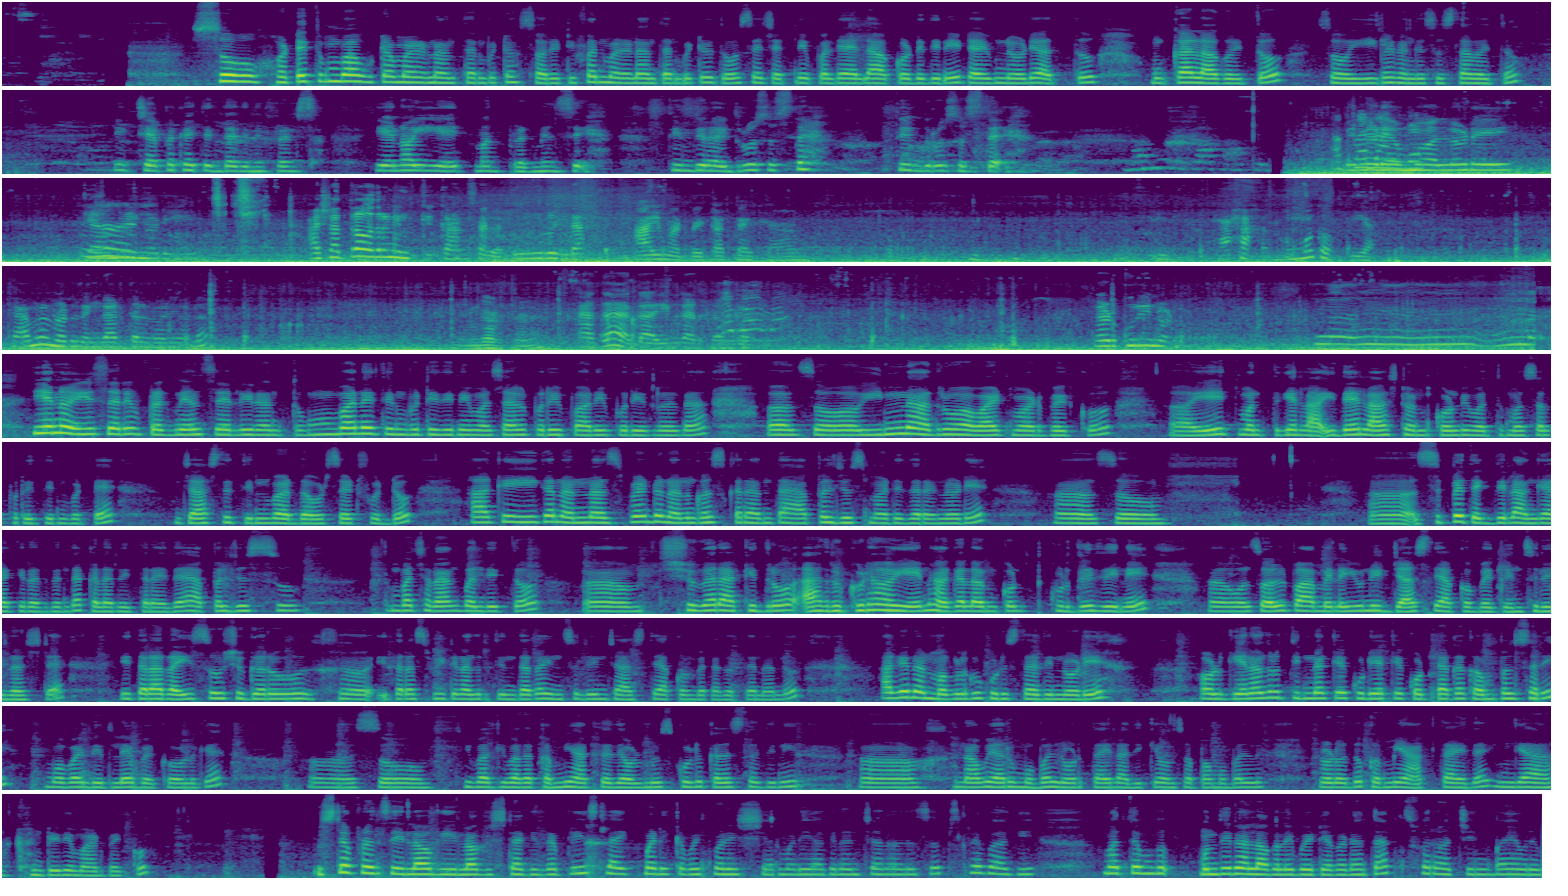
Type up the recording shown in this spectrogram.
ಸೊ, ಹೊಟ್ಟೆ ತುಂಬ ಊಟ ಮಾಡೋಣ ಅಂತ ಅಂದ್ಬಿಟ್ಟು ಸಾರಿ ಟಿಫನ್ ಮಾಡೋಣ ಅಂತ ಅಂದ್ಬಿಟ್ಟು, ದೋಸೆ, ಚಟ್ನಿ, ಪಲ್ಯ ಎಲ್ಲ ಹಾಕ್ಕೊಂಡಿದ್ದೀನಿ. ಟೈಮ್ ನೋಡಿ ಹತ್ತು ಮುಕ್ಕಾಲು ಆಗೋಯ್ತು. ಸೊ, ಈಗಲೇ ನನಗೆ ಸುಸ್ತಾಗೋಯ್ತು. ಈಗ ಚೇಪಕಾಯಿ ತಿಂತಾ ಇದ್ದೀನಿ ಫ್ರೆಂಡ್ಸ್ ಏನೋ ಈ ಏಯ್ತ್ ಮಂತ್ ಪ್ರೆಗ್ನೆನ್ಸಿ ತಿಂದಿರೋ ಇದ್ರೂ ಸುಸ್ತೆ ತಿಂದರೂ ಸುಸ್ತೆ. ನೋಡಿ ಅಮ್ಮ ಅಲ್ಲೋಡಿ. ಕ್ಯಾಮ್ರಾ ನೋಡಿ. ಅಷ್ಟು ಹತ್ರ ಹೋದ್ರೆ ನಿಮ್ಗೆ ಕಾಣಿಸಲ್ಲ ದೂರಿಂದ ಆಯ್ ಮಾಡ್ಬೇಕು ಅರ್ಥ ಆಯ್ತಾ ಆಹಾ ಗುಮ್ಮಕ್ಕೆ ಹೋಗ್ತೀಯ? ಕ್ಯಾಮ್ರಾ ನೋಡಿದ್ರೆ ಹೆಂಗಾಡ್ತಾಳೆ ನೋಡಿ ಅವಳು. ಹೆಂಗಾಡ್ತಾಳೆ ಅದ ಅದ ಹೆಂಗಾಡ್ತಾಳೆ ನೋಡು ಕುರಿ ನೋಡು. ಏನೋ ಈ ಸರಿ ಪ್ರೆಗ್ನೆನ್ಸಿಯಲ್ಲಿ ನಾನು ತುಂಬಾ ತಿಂದ್ಬಿಟ್ಟಿದ್ದೀನಿ ಮಸಾಲೆ ಪುರಿ ಪಾನಿಪುರಿಗಳನ್ನ ಸೊ ಇನ್ನಾದರೂ ಅವಾಯ್ಡ್ ಮಾಡಬೇಕು. ಏಯ್ತ್ ಮಂತ್ಗೆ ಲಾ ಇದೇ ಲಾಸ್ಟ್ ಅಂದ್ಕೊಂಡು ಇವತ್ತು ಮಸಾಲೆ ಪುರಿ ತಿಂದ್ಬಿಟ್ಟೆ ಜಾಸ್ತಿ ತಿನ್ನಬಾರ್ದು ಔಟ್ಸೈಡ್ ಫುಡ್ಡು ಹಾಗೆ ಈಗ ನನ್ನ ಹಸ್ಬೆಂಡು ನನಗೋಸ್ಕರ ಅಂತ ಆ್ಯಪಲ್ ಜ್ಯೂಸ್ ಮಾಡಿದ್ದಾರೆ ನೋಡಿ. ಸೊ ಸಿಪ್ಪೆ ತೆಗ್ದಿಲ್ಲ, ಹಂಗೆ ಹಾಕಿರೋದ್ರಿಂದ ಕಲರ್ ಈ ಥರ ಇದೆ. ಆ್ಯಪಲ್ ಜ್ಯೂಸು ತುಂಬ ಚೆನ್ನಾಗಿ ಬಂದಿತ್ತು. ಶುಗರ್ ಹಾಕಿದ್ರು, ಆದರೂ ಕೂಡ ಏನಾಗಲ್ಲ ಅಂದ್ಕೊಂಡು ಕುಡ್ದಿದ್ದೀನಿ. ಒಂದು ಸ್ವಲ್ಪ ಆಮೇಲೆ ಯೂನಿಟ್ ಜಾಸ್ತಿ ಹಾಕ್ಕೋಬೇಕು ಇನ್ಸುಲಿನ್ ಅಷ್ಟೇ. ಈ ಥರ ರೈಸು, ಶುಗರು ಈ ಥರ ಸ್ವೀಟ್ ಏನಾದರೂ ತಿಂದಾಗ ಇನ್ಸುಲಿನ್ ಜಾಸ್ತಿ ಹಾಕ್ಕೊಬೇಕಾಗುತ್ತೆ ನಾನು. ಹಾಗೆ ನನ್ನ ಮಗಳಿಗೂ ಕುಡಿಸ್ತಾ ಇದ್ದೀನಿ ನೋಡಿ. ಅವಳಿಗೆ ಏನಾದರೂ ತಿನ್ನೋಕ್ಕೆ, ಕುಡಿಯೋಕ್ಕೆ ಕೊಟ್ಟಾಗ ಕಂಪಲ್ಸರಿ ಮೊಬೈಲ್ ಇರಲೇಬೇಕು ಅವಳಿಗೆ. ಸೊ, ಇವಾಗ ಇವಾಗ ಕಮ್ಮಿ ಆಗ್ತಾಯಿದೆ ಅವಳನ್ನು ಸ್ಕೂಲಿಗೆ ಕಳಿಸ್ತಾ ಇದ್ದೀನಿ. ನಾವು ಯಾರೂ ಮೊಬೈಲ್ ನೋಡ್ತಾ ಇಲ್ಲ. ಅದಕ್ಕೆ ಒಂದು ಸ್ವಲ್ಪ ಮೊಬೈಲ್ ನೋಡೋದು ಕಮ್ಮಿ ಆಗ್ತಾ ಇದೆ. ಹಿಂಗೆ ಕಂಟಿನ್ಯೂ ಮಾಡಬೇಕು. ಇಷ್ಟ ಫ್ರೆಂಡ್ಸ್ ಈ ಲಾಗ್ ಈ ಲಾಗ್ ಇಷ್ಟ ಆಗಿದ್ದರೆ ಪ್ಲೀಸ್ ಲೈಕ್ ಮಾಡಿ ಕಮೆಂಟ್ ಮಾಡಿ ಶೇರ್ ಮಾಡಿ. ಹಾಗೆ ನನ್ನ ಚಾನಲ್ಗೆ ಸಬ್ಸ್ಕ್ರೈಬ್ ಆಗಿ ಮತ್ತು ಮುಂದಿನ ಲಾಗಲ್ಲಿ ಭೇಟಿಯಾಗೋಣ. Thanks for watching bye every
